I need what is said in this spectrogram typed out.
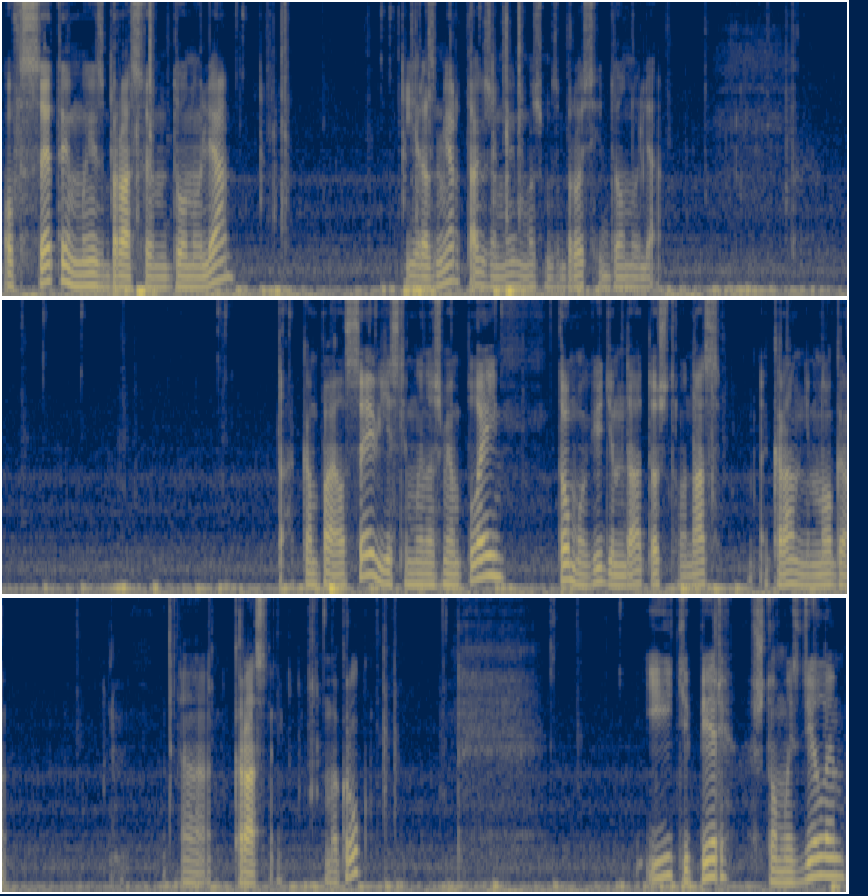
Офсеты мы сбрасываем до нуля. И размер также мы можем сбросить до нуля. Так, compile save. Если мы нажмем play, то мы видим, да, то, что у нас экран немного э, красный вокруг. И теперь что мы сделаем?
